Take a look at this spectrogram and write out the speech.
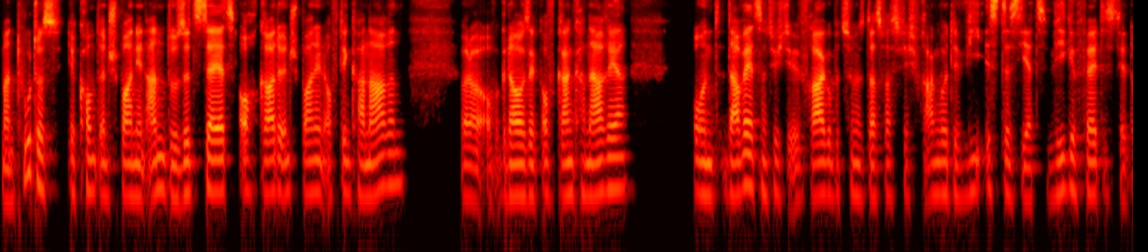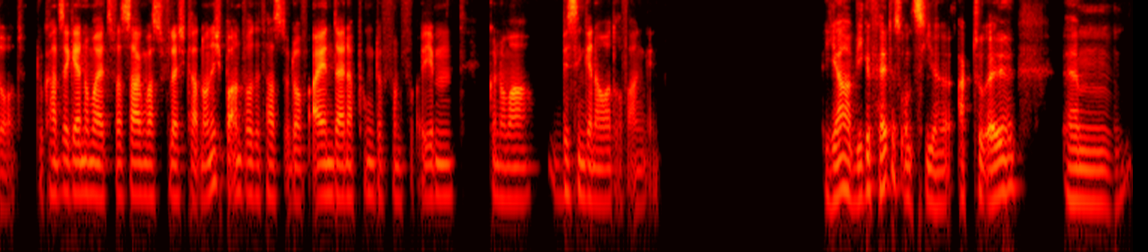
man tut es, ihr kommt in Spanien an, du sitzt ja jetzt auch gerade in Spanien auf den Kanaren oder auf, genauer gesagt auf Gran Canaria und da wäre jetzt natürlich die Frage, beziehungsweise das, was ich dich fragen wollte, wie ist es jetzt? Wie gefällt es dir dort? Du kannst ja gerne nochmal jetzt was sagen, was du vielleicht gerade noch nicht beantwortet hast oder auf einen deiner Punkte von eben nochmal ein bisschen genauer drauf angehen. Ja, wie gefällt es uns hier aktuell? Ähm,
